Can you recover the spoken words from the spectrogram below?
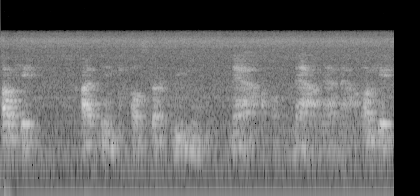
Okay, I think I'll start reading now. Now, now, now. Okay.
